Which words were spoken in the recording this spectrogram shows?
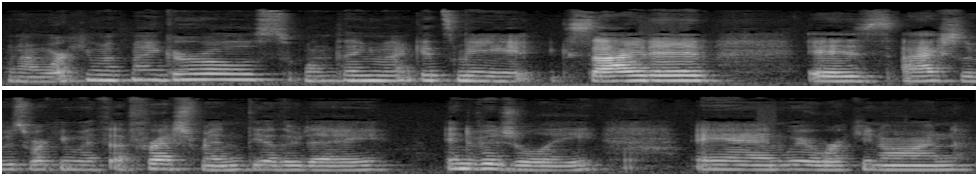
when I'm working with my girls, one thing that gets me excited is I actually was working with a freshman the other day individually and we were working on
